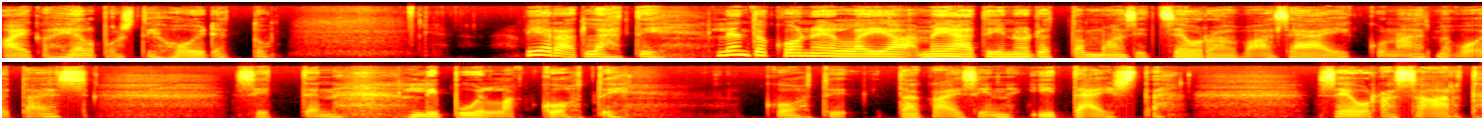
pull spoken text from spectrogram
aika helposti hoidettu. Vieraat lähti lentokoneella ja me jäätiin odottamaan sit seuraavaa sääikkunaa, että me voitaisiin sitten lipuilla kohti, kohti takaisin itäistä seurasaarta.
